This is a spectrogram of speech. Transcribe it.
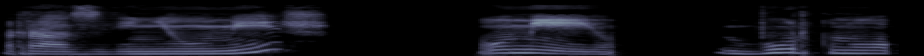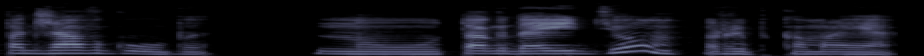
разве не умеешь?» «Умею», — буркнула, поджав губы. «Ну, тогда идем, рыбка моя».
